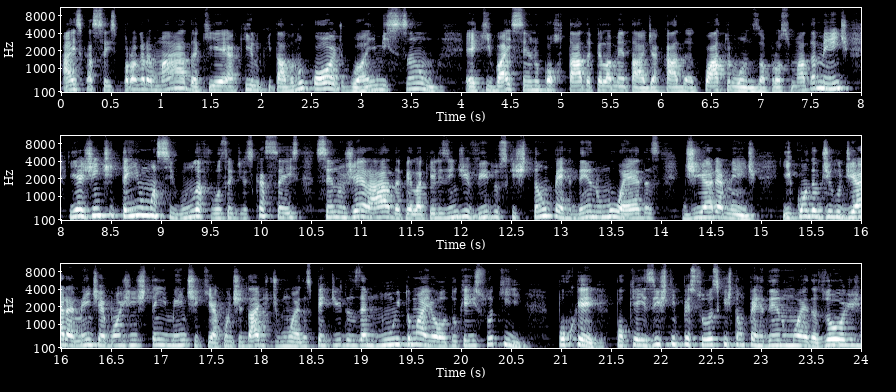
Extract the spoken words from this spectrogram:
A escassez programada, que é aquilo que estava no código, a emissão é que vai sendo cortada pela metade a cada quatro anos aproximadamente, e a gente tem uma segunda força de escassez sendo gerada pelos indivíduos que estão perdendo moedas diariamente. E quando eu digo diariamente, é bom a gente ter em mente que a quantidade de moedas perdidas é muito maior do que isso aqui. Por quê? Porque existem pessoas que estão perdendo moedas hoje,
